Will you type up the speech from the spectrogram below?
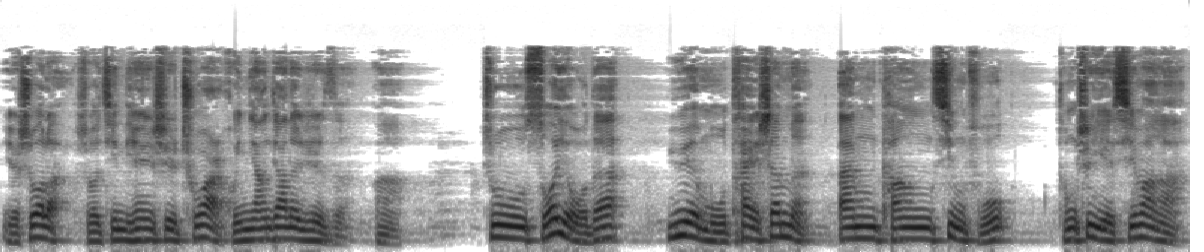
也说了，说今天是初二回娘家的日子啊，祝所有的岳母泰山们安康幸福，同时也希望啊。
